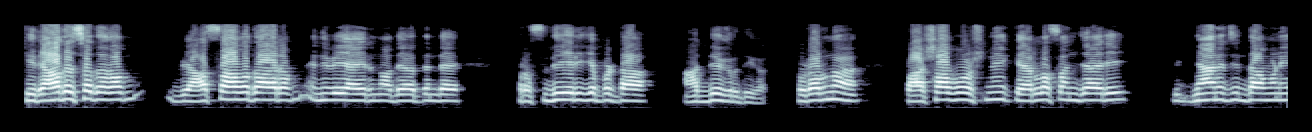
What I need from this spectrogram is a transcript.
കിരാതശതകം വ്യാസാവതാരം എന്നിവയായിരുന്നു അദ്ദേഹത്തിന്റെ പ്രസിദ്ധീകരിക്കപ്പെട്ട ആദ്യ കൃതികൾ തുടർന്ന് ഭാഷാഭൂഷണി കേരള സഞ്ചാരി വിജ്ഞാന ചിന്താമണി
